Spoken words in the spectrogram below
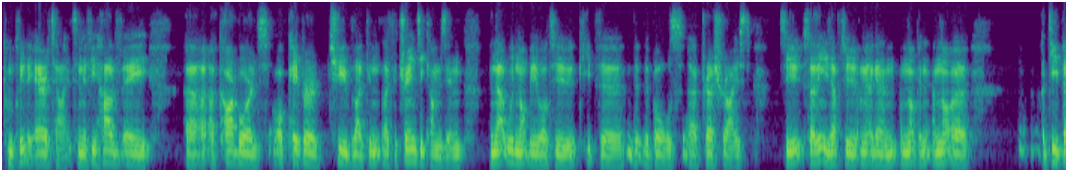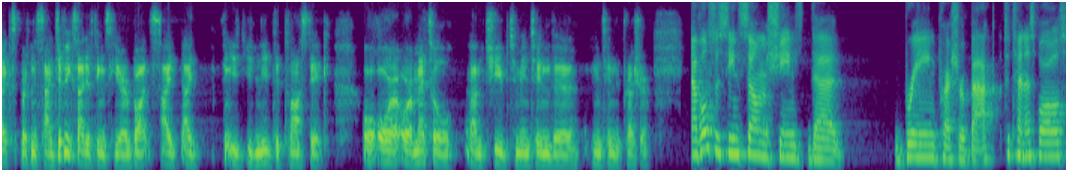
completely airtight. And if you have a a cardboard or paper tube like in, like the Trinity comes in, then that would not be able to keep the the, the balls uh, pressurized. So, you, so I think you'd have to. I mean, again, I'm not going. I'm not a a deep expert in the scientific side of things here, but I I think you you need the plastic or or, or a metal um, tube to maintain the maintain the pressure. I've also seen some machines that bring pressure back to tennis balls.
